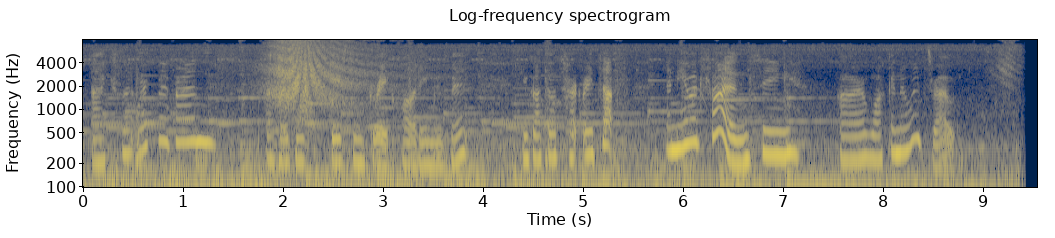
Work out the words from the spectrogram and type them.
Excellent work, my friends. I hope you gave some great quality movement. You got those heart rates up and you had fun seeing our walk in the woods route.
